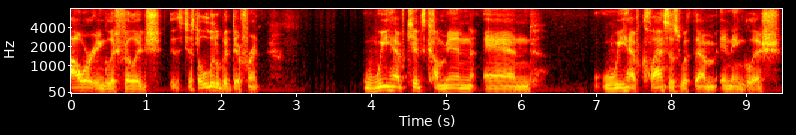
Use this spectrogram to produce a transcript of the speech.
our english village is just a little bit different. We have kids come in and we have classes with them in english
